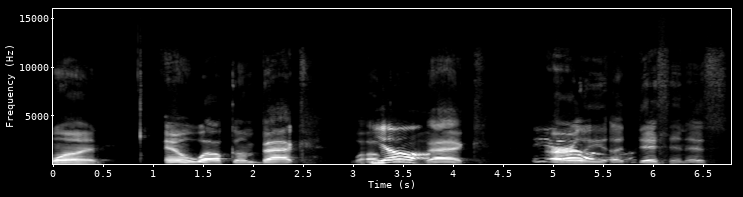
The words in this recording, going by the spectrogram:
one. And welcome back. Welcome Yo. back. Early edition. It's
